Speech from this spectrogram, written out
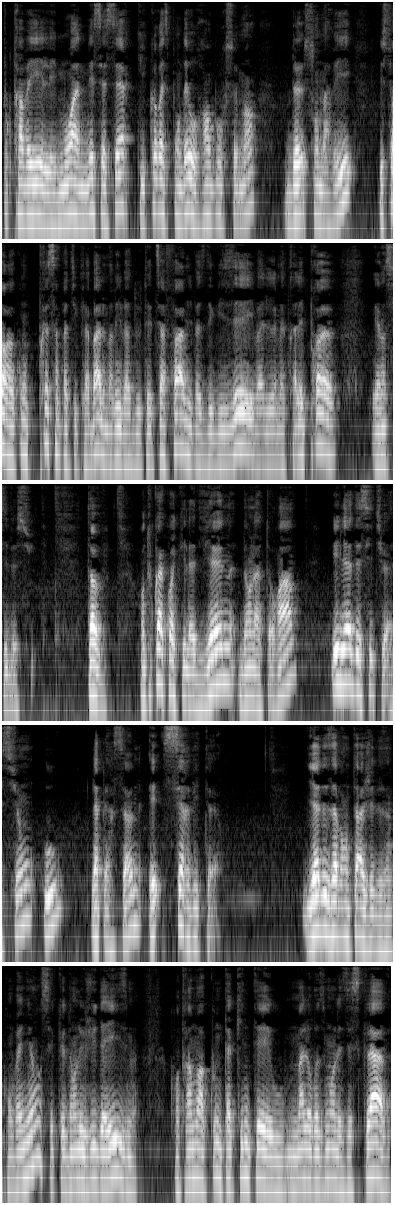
pour travailler les mois nécessaires qui correspondaient au remboursement de son mari. L'histoire raconte très sympathique là-bas. Le mari va douter de sa femme, il va se déguiser, il va la mettre à l'épreuve, et ainsi de suite. Tov. En tout cas, quoi qu'il advienne, dans la Torah, il y a des situations où la personne est serviteur. Il y a des avantages et des inconvénients, c'est que dans le judaïsme, contrairement à Kunta Kinte, où malheureusement les esclaves,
